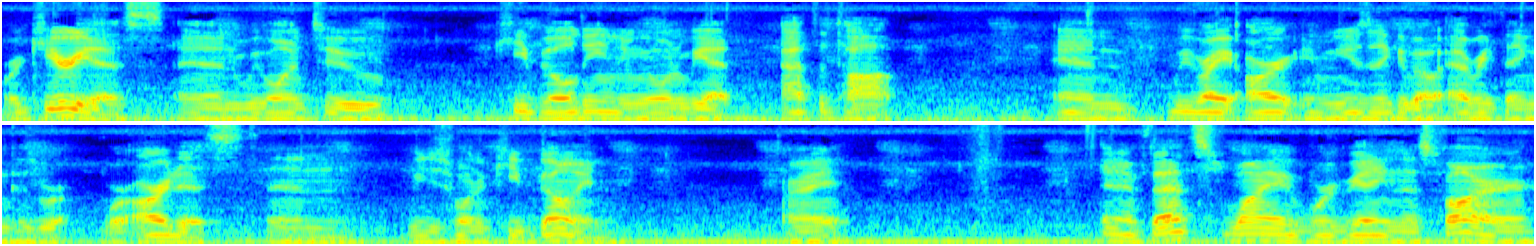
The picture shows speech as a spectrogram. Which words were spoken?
we're curious and we want to keep building and we want to be at, at the top. And we write art and music about everything because we're we're artists and we just want to keep going. All right. And if that's why we're getting this far,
